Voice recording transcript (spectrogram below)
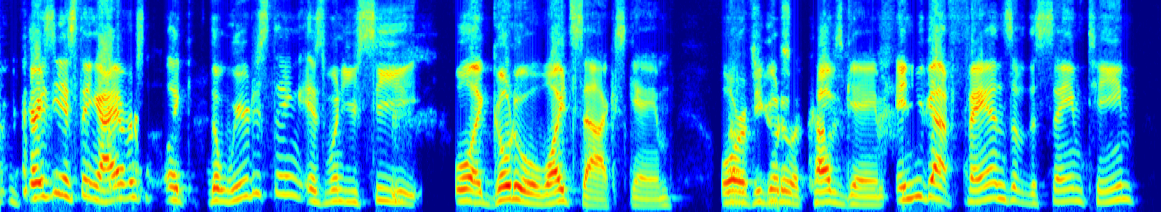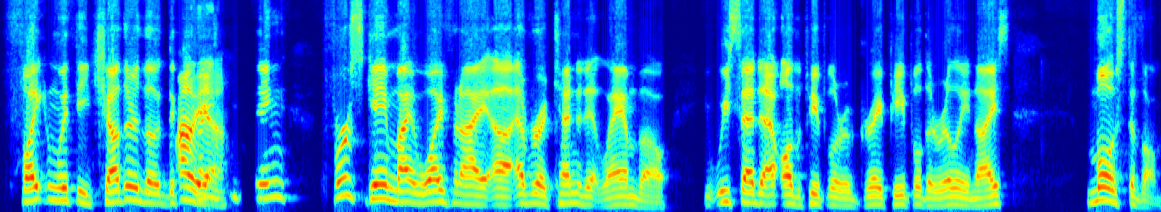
craziest thing I ever like the weirdest thing is when you see well like go to a White Sox game or Oh, if you go to a Cubs game and you got fans of the same team fighting with each other. The the Oh, crazy yeah. thing first game my wife and I uh, ever attended at Lambeau. We said that all the people are great people. They're really nice. Most of them.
